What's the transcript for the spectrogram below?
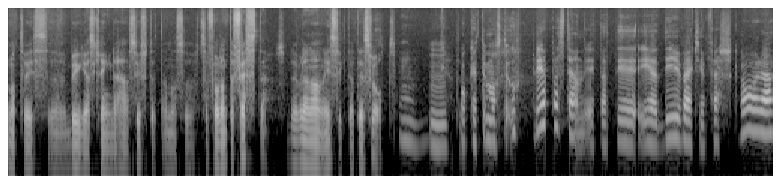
på något vis eh, byggas kring det här syftet annars så, så får det inte fäste. Så det är väl en annan insikt att det är svårt. Mm. Mm. Och att det måste upprepas ständigt. Att det, är, det är ju verkligen färskvara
